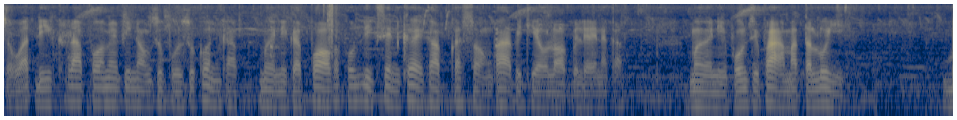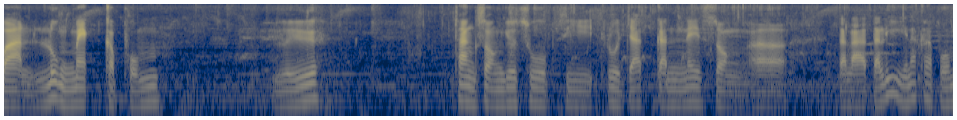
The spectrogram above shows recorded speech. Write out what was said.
สวัสดีครับพ่อแม่พี่น้องสุภูสุคนครับมือนี้กับพ่อกับผมอีกเส้นเคยครับก็สองพาไปเที่ยวรอบไปเลยนะครับมือนี้ผมสิพามาตะลุยบ้านลุงแม็กกับผม หรือทางส่อง YouTube สีรู้จักกันในส่องเออตลาดตะลี่นะครับผม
